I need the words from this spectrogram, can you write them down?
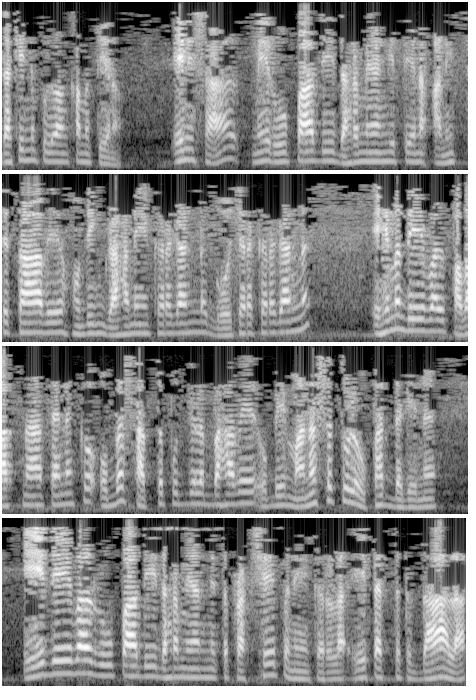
දකින්න පුළුවන්කම තියෙනවා. ඒ නිසා මේ රූපාදී ධර්මයන්ගේ තියෙන අනිත්‍යතාවය හොඳින් ග්‍රහණය කරගන්න, ගෝචර කරගන්න එහෙම දේවල් පවත්නා තැනක ඔබ සත්පුද්ගල භාවයේ ඔබේ මනස තුල උපද්දගෙන ඒ දේවල් රූපාදී ධර්මයන් වෙත ප්‍රක්ෂේපණය කරලා ඒ පැත්තට දාලා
